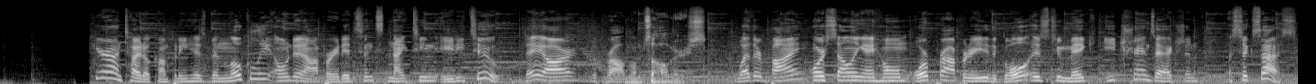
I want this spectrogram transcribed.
Huron Title Company has been locally owned and operated since 1982. They are the problem solvers. Whether buying or selling a home or property, the goal is to make each transaction a success.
